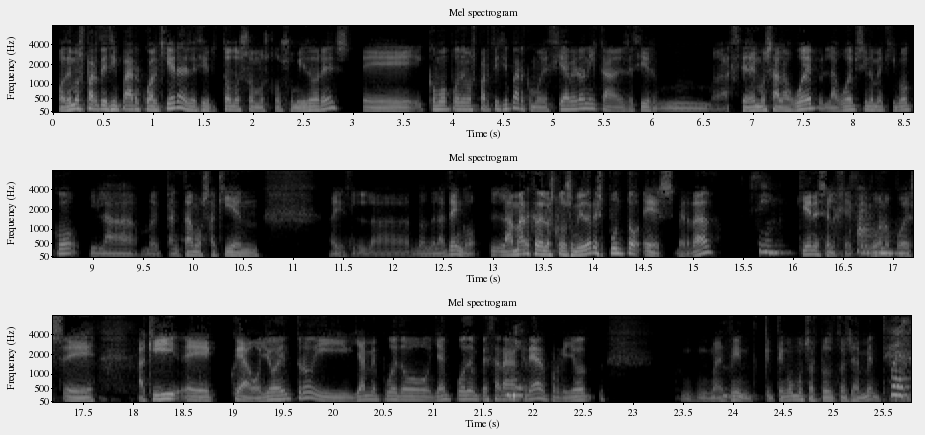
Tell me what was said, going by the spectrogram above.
podemos participar cualquiera, es decir, todos somos consumidores. Eh, ¿Cómo podemos participar? Como decía Verónica, es decir, mm, accedemos a la web, la web, si no me equivoco, y la cantamos aquí en ahí es donde la tengo, la marca de los consumidores.es, ¿verdad? Sí. ¿Quién es el jefe? Bueno, pues eh, aquí, eh, ¿qué hago? Yo entro y ya me puedo, ya puedo empezar a crear, porque yo en fin, que tengo muchos productos ya en mente. Pues,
